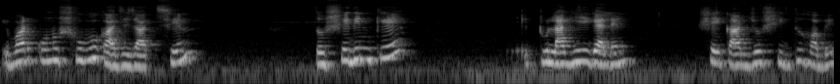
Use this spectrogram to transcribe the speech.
এবার কোনো শুভ কাজে যাচ্ছেন, তো সেদিনকে একটু লাগিয়ে গেলেন। সেই কার্য সিদ্ধ হবে।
